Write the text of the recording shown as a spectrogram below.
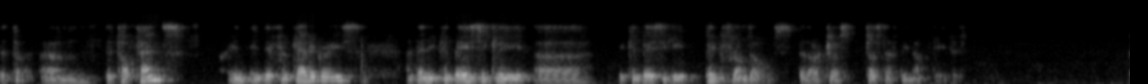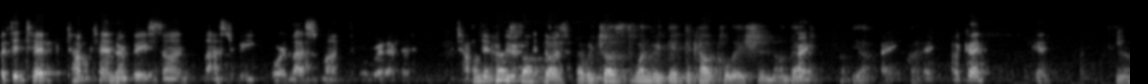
the, um, the top 10s in, in different categories. And then you can basically, uh, you can basically pick from those that are just, just have been updated. But the tep- top 10 are based on last week or last month or whatever. Top On the current stock price, that we just, when we did the calculation on that, Right. yeah. Right, Right. right. Okay, okay. Yeah.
